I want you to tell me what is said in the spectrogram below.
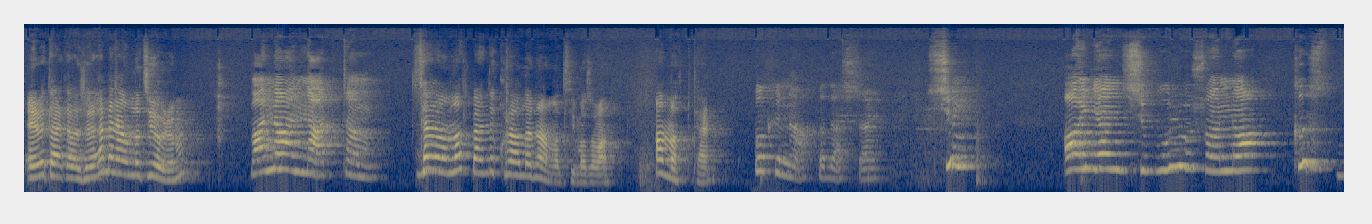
Evet arkadaşlar, hemen anlatıyorum. Bana anlattım. Sen anlat, ben de kurallarını anlatayım o zaman. Anlat bir tane. Bakın arkadaşlar. Şimdi ayyancısı buyur sonra kız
